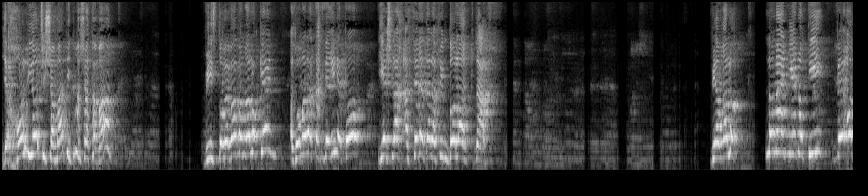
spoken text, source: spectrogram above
יכול להיות ששמעתי את מה שאת אמרת? והיא הסתובבה ואמרה לו כן אז הוא אמר לה תחזרי לפה יש לך עשרת אלפים דולר קנס והיא אמרה לו לא מעניין אותי ועוד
